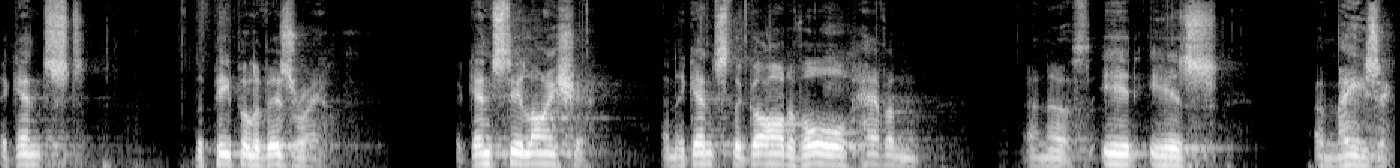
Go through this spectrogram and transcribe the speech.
against the people of Israel, against Elisha, and against the God of all heaven and earth. It is amazing.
